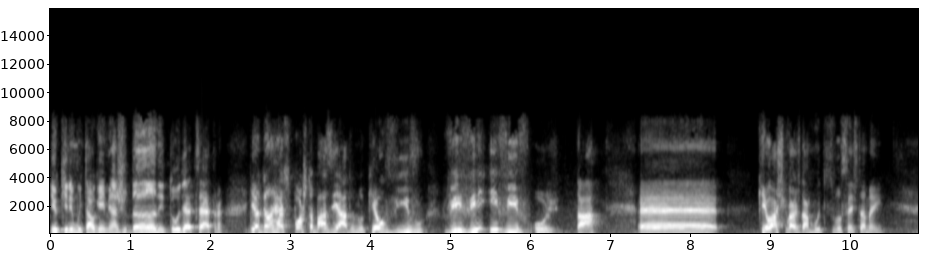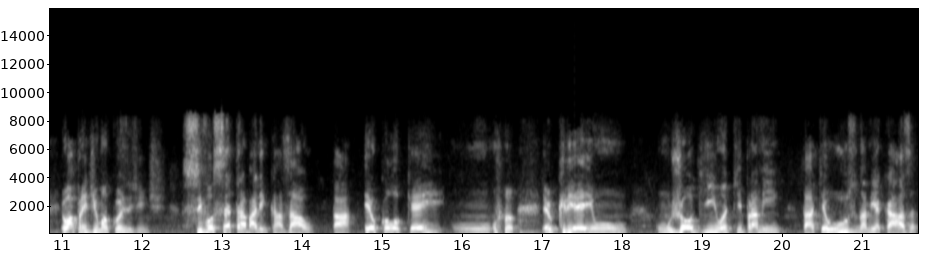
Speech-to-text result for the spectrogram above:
Eu queria muito alguém me ajudando e tudo, etc. E eu dei uma resposta baseada no que eu vivo, vivi e vivo hoje, tá? É... Que eu acho que vai ajudar muitos de vocês também. Eu aprendi uma coisa, gente. Se você trabalha em casal, tá? Eu coloquei um. eu criei um, um joguinho aqui pra mim, tá? Que eu uso na minha casa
